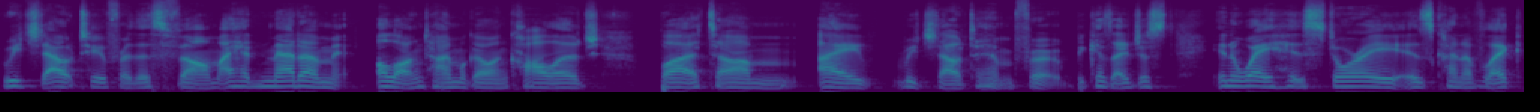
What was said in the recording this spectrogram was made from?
reached out to for this film. I had met him a long time ago in college, but um, I reached out to him for because I just, in a way, his story is kind of like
